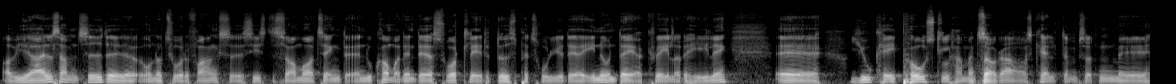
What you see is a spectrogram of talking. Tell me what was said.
Og vi har alle sammen siddet øh, under Tour de France øh, sidste sommer og tænkt, at nu kommer den der sortklædte dødspatrulje der endnu en dag og kvæler det hele, ikke? Øh, UK Postal har man sågar også kaldt dem, sådan med,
